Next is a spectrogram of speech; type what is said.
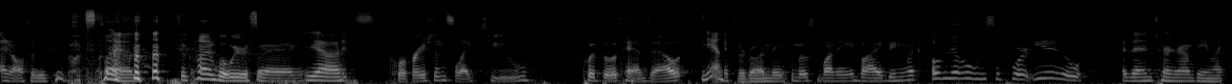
and also the Ku Klux Klan. so kind of what we were saying. Yeah. It's corporations like to put both hands out Yeah. if they're going to make the most money by being like, "Oh no, we support you," and then turn around being like,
